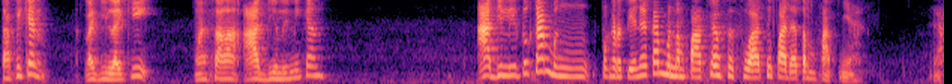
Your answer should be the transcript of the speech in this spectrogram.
Tapi kan lagi-lagi masalah adil ini kan adil itu kan pengertiannya kan menempatkan sesuatu pada tempatnya. Ya.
